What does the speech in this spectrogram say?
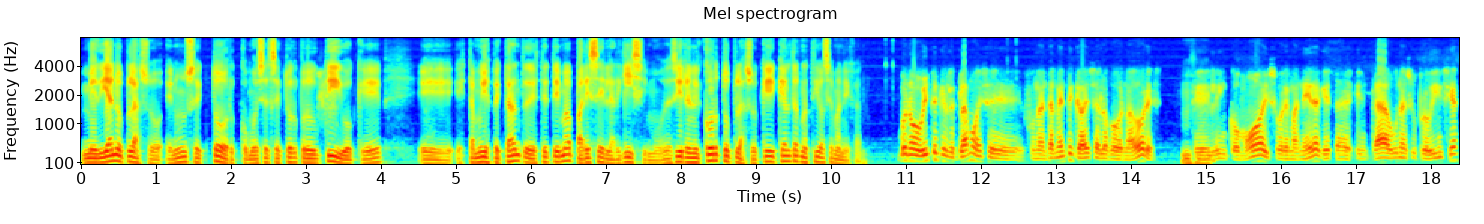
mediano plazo en un sector como es el sector productivo, que eh, está muy expectante de este tema, parece larguísimo. Es decir, en el corto plazo, ¿qué, qué alternativas se manejan? Bueno, viste que el reclamo es eh, fundamentalmente en cabeza de los gobernadores, que le incomoda y sobremanera que esta, en cada una de sus provincias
